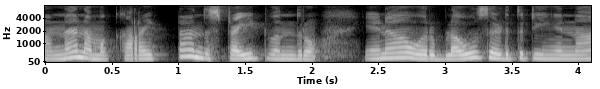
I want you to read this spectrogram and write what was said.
பண்ண நமக்கு கரெக்டாக அந்த ஸ்ட்ரைட் வந்துடும் ஏன்னா ஒரு ப்ளவுஸ் எடுத்துட்டிங்கன்னா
